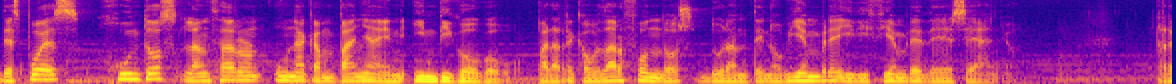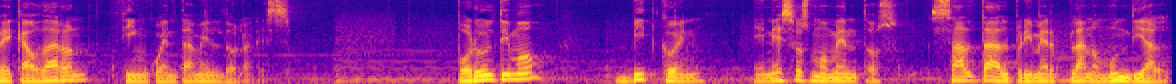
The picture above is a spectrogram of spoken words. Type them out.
Después, juntos lanzaron una campaña en Indiegogo para recaudar fondos durante noviembre y diciembre de ese año. Recaudaron 50.000 dólares. Por último, Bitcoin en esos momentos salta al primer plano mundial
